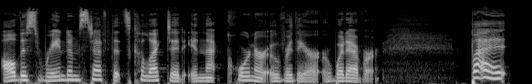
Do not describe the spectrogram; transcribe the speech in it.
all this random stuff that's collected in that corner over there or whatever. But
